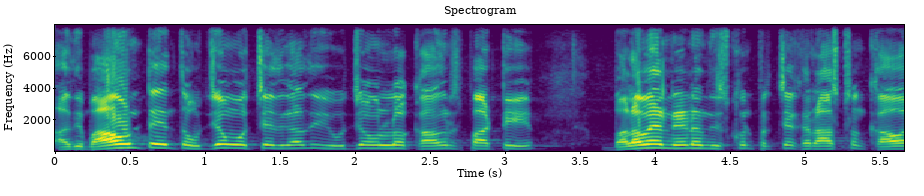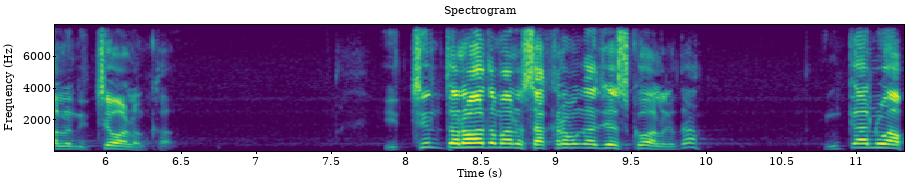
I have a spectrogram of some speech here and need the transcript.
అది బాగుంటే ఇంత ఉద్యమం వచ్చేది కాదు. ఈ ఉద్యమంలో కాంగ్రెస్ పార్టీ బలమైన నిర్ణయం తీసుకొని ప్రత్యేక రాష్ట్రం కావాలని ఇచ్చేవాళ్ళం కాదు. ఇచ్చిన తర్వాత మనం సక్రమంగా చేసుకోవాలి కదా. ఇంకా నువ్వు ఆ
